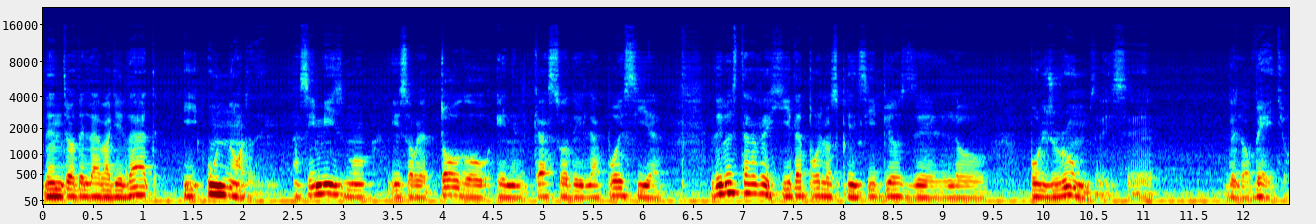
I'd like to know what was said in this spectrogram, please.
dentro de la variedad y un orden. Asimismo, y sobre todo en el caso de la poesía, debe estar regida por los principios de lo pulchrum, dice, de lo bello,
